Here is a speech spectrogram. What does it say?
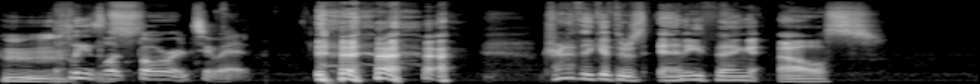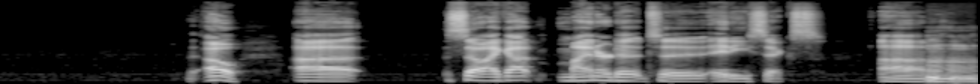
hmm. Please look forward to it. I'm trying to think if there's anything else. Oh, uh, so I got miner to, to 86. Um, Mhm.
